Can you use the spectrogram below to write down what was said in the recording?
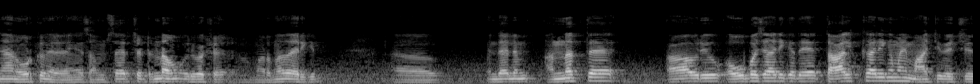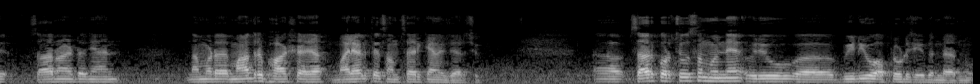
ഞാൻ ഓർക്കുന്നില്ല. അല്ലെങ്കിൽ സംസാരിച്ചിട്ടുണ്ടാവും ഒരുപക്ഷെ മറന്നതായിരിക്കും. എന്തായാലും അന്നത്തെ ആ ഒരു ഔപചാരികതയെ താൽക്കാലികമായി മാറ്റിവെച്ച് സാറിനായിട്ട് ഞാൻ നമ്മുടെ മാതൃഭാഷയായ മലയാളത്തിൽ സംസാരിക്കാമെന്ന് വിചാരിച്ചു. സാർ കുറച്ചു ദിവസം മുന്നേ ഒരു വീഡിയോ അപ്ലോഡ് ചെയ്തിട്ടുണ്ടായിരുന്നു.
